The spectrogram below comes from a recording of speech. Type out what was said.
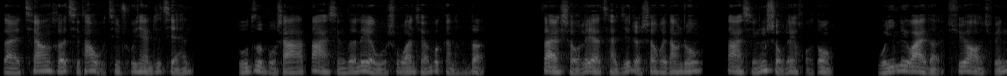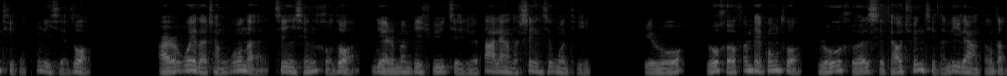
在枪和其他武器出现之前，独自捕杀大型的猎物是完全不可能的。在狩猎采集者社会当中，大型狩猎活动无一例外的需要群体的通力协作。而为了成功的进行合作，猎人们必须解决大量的适应性问题，比如如何分配工作、如何协调群体的力量等等。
